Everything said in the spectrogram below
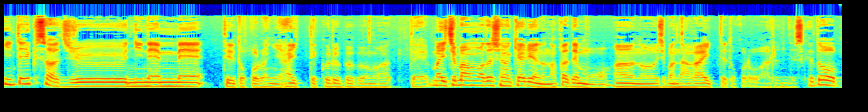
インテリックスは12年目っていうところに入ってくる部分はあって、まあ一番私のキャリアの中でも、あの、一番長いってところはあるんですけど、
